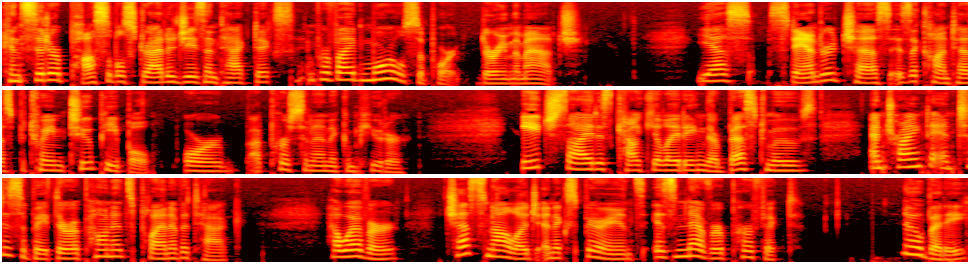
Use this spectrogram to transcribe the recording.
consider possible strategies and tactics, and provide moral support during the match. Yes, standard chess is a contest between two people, or a person and a computer. Each side is calculating their best moves and trying to anticipate their opponent's plan of attack. However, chess knowledge and experience is never perfect. Nobody,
